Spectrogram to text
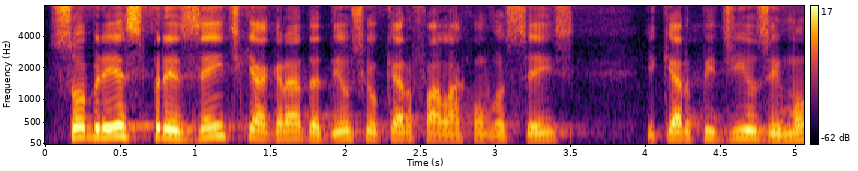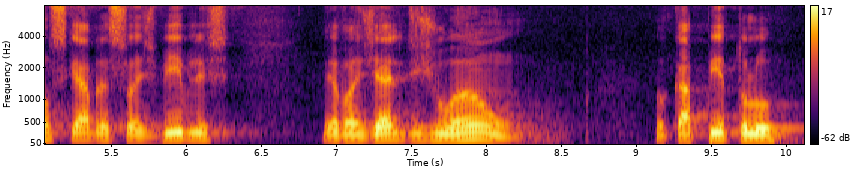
Sobre esse presente que agrada a Deus que eu quero falar com vocês e quero pedir aos irmãos que abram suas Bíblias no Evangelho de João, no capítulo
